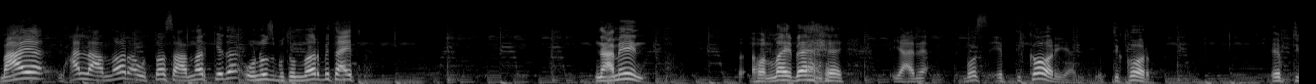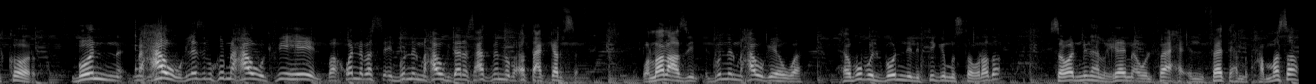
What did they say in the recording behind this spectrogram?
معايا الحلة على النار أو الطاسة على النار كده ونظبط النار بتاعتنا نعمين والله بقى يعني بص ابتكار يعني ابتكار ابتكار. بن محوج لازم يكون محوج فيه هيل. بقى أخوانا بس البن المحوج ده أنا ساعات منه بحط على الكبسة. والله العظيم البن المحوج إيه هو؟ حبوب البن اللي بتيجي مستوردة. سواء منها الغامق أو الفاح الفاتح متحمصة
